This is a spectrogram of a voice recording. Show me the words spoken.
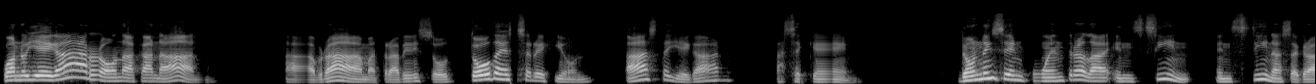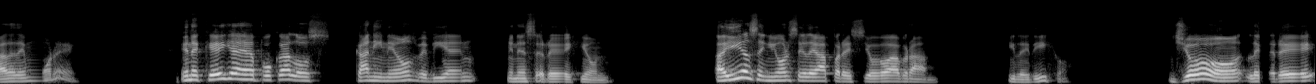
Cuando llegaron a Canaán, Abraham atravesó toda esa región hasta llegar a Sequén, donde se encuentra la encina, sagrada de Moré. En aquella época los canineos vivían en esa región. Ahí el Señor se le apareció a Abraham y le dijo, yo le daré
